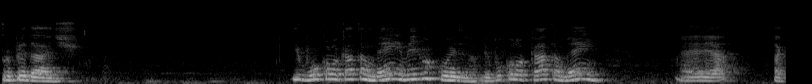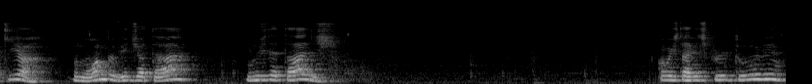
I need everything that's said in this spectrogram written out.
propriedades. E vou colocar também a mesma coisa, eu vou colocar também, é, aqui ó, o nome do vídeo já está, e nos detalhes, como editar vídeo para o YouTube,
